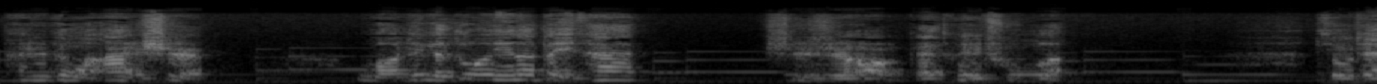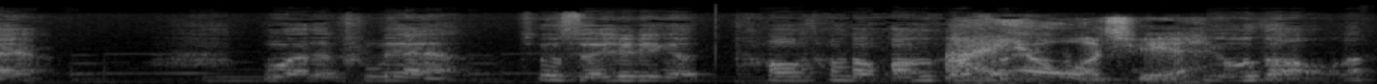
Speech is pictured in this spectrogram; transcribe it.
他是跟我暗示，我这个多年的备胎。是时候该退出了，就这样，我的初恋就随着这个滔滔的黄河，哎呦我去，游走了。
